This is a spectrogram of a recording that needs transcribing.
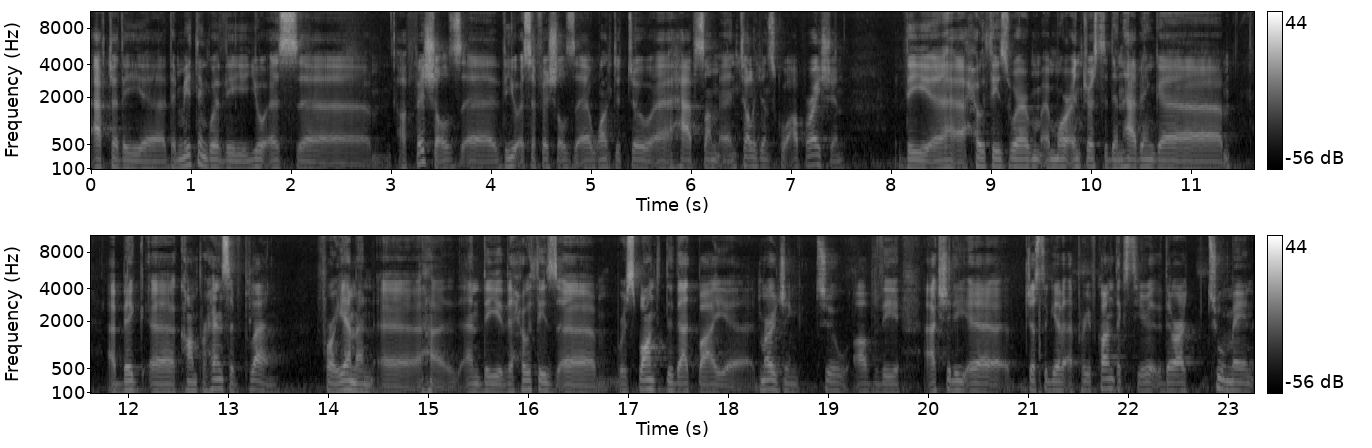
after the, uh, the meeting with the U.S. Uh, officials, uh, the U.S. officials wanted to have some intelligence cooperation. The Houthis were more interested in having a big comprehensive plan for Yemen, uh, and the, the Houthis uh, responded to that by uh, merging two of the, actually, just to give a brief context here, there are two main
